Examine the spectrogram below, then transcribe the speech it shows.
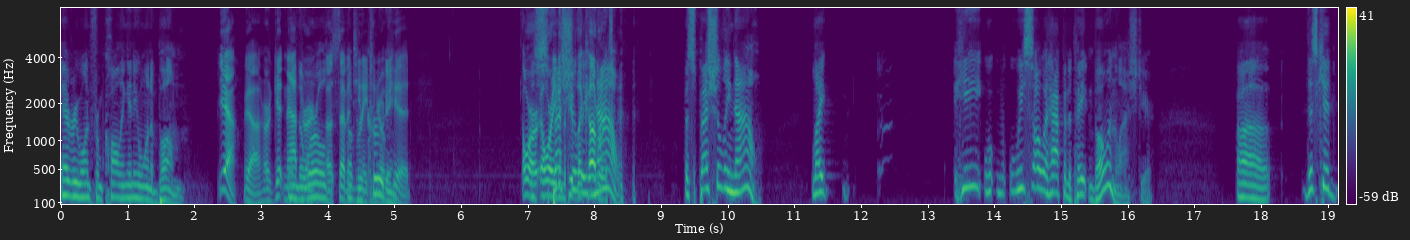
everyone from calling anyone a bum Yeah, yeah, or getting In the after world a 17, 18 year old kid. Or, or even the people that Especially cover now. it. especially now. Like he, w- we saw what happened to Peyton Bowen last year. Uh, this kid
